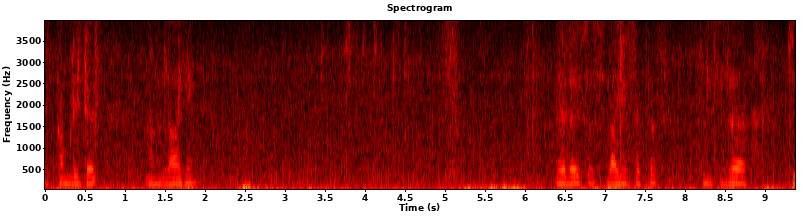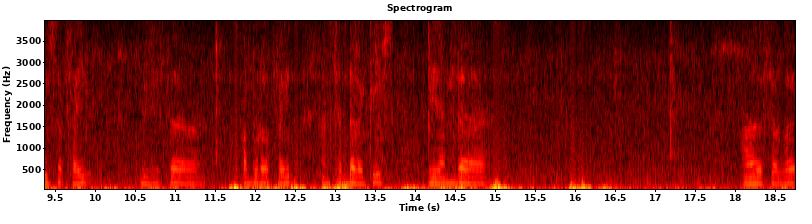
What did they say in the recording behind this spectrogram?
is completed and login database is login success this is the choose a file this is the upload a file and send the request we run the another server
